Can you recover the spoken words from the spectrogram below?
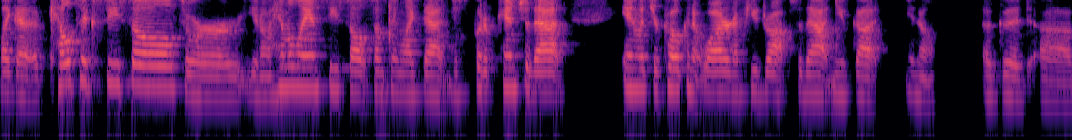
like a Celtic sea salt or, you know, Himalayan sea salt, something like that, just put a pinch of that in with your coconut water and a few drops of that, and you've got, you know, a good uh,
